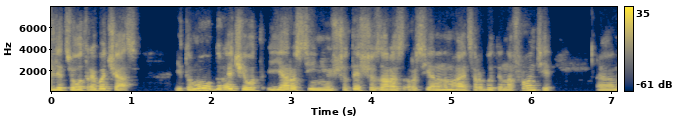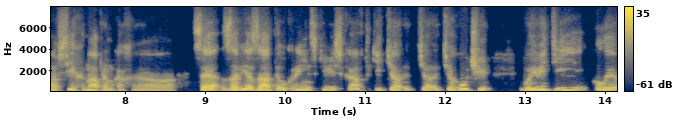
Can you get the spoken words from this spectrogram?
для цього треба час. І тому, до речі, от я розцінюю, що те, що зараз росіяни намагаються робити на фронті на всіх напрямках, е, це зав'язати українські війська в такі тя, тя, тягучі бойові дії, коли е,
